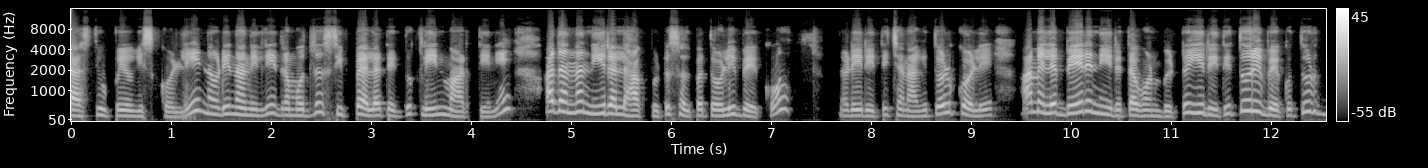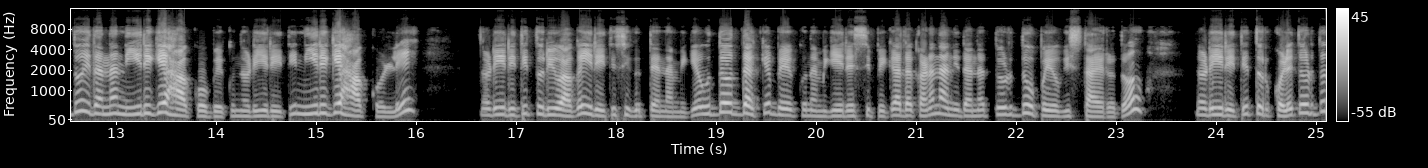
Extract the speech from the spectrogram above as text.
ಜಾಸ್ತಿ ಉಪಯೋಗಿಸ್ಕೊಳ್ಳಿ. ನೋಡಿ, ನಾನಿಲ್ಲಿ ಇದರ ಮೊದಲು ಸಿಪ್ಪೆ ಎಲ್ಲ ತೆಗೆದು ಕ್ಲೀನ್ ಮಾಡ್ತೀನಿ. ಅದನ್ನು ನೀರಲ್ಲಿ ಹಾಕ್ಬಿಟ್ಟು ಸ್ವಲ್ಪ ತೊಳಿಬೇಕು. ನೋಡಿ, ಈ ರೀತಿ ಚೆನ್ನಾಗಿ ತೊಳ್ಕೊಳ್ಳಿ. ಆಮೇಲೆ ಬೇರೆ ನೀರು ತಗೊಂಡ್ಬಿಟ್ಟು ಈ ರೀತಿ ತುರಿಬೇಕು. ತುರಿದು ಇದನ್ನು ನೀರಿಗೆ ಹಾಕೋಬೇಕು. ನೋಡಿ, ಈ ರೀತಿ ನೀರಿಗೆ ಹಾಕೊಳ್ಳಿ. ನೋಡಿ, ಈ ರೀತಿ ತುರಿಯುವಾಗ ಈ ರೀತಿ ಸಿಗುತ್ತೆ ನಮಗೆ. ಉದ್ದ ಉದ್ದಕ್ಕೆ ಬೇಕು ನಮಗೆ ಈ ರೆಸಿಪಿಗೆ. ಅದ ಕಾರಣ ನಾನು ಇದನ್ನು ತುರಿದು ಉಪಯೋಗಿಸ್ತಾ ಇರೋದು. ನೋಡಿ, ಈ ರೀತಿ ತುರ್ಕೊಳ್ಳಿ. ತುರಿದು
